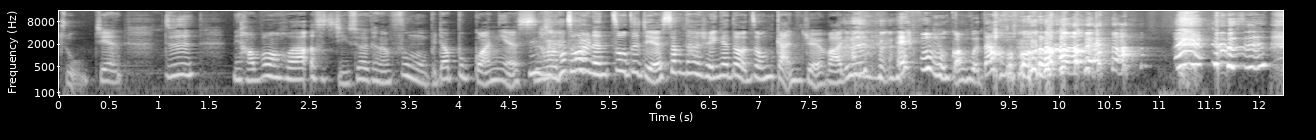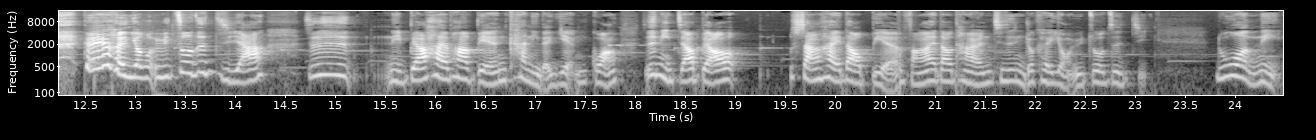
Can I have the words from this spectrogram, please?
主见，就是。你好不容易活到二十几岁，可能父母比较不管你的时候，终于能做自己。上大学应该都有这种感觉吧？就是哎、欸，父母管不到我了，就是可以很勇于做自己啊。就是你不要害怕别人看你的眼光，就是你只要不要伤害到别人，妨碍到他人，其实你就可以勇于做自己。如果你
